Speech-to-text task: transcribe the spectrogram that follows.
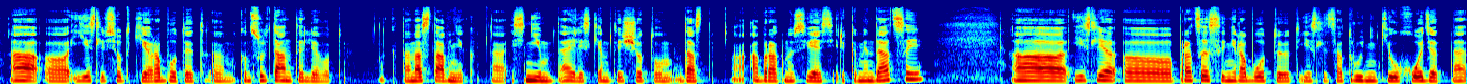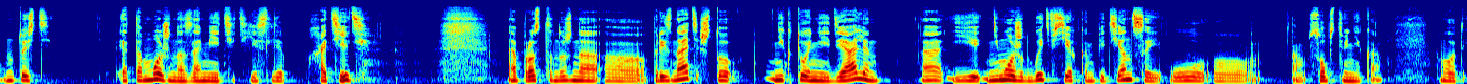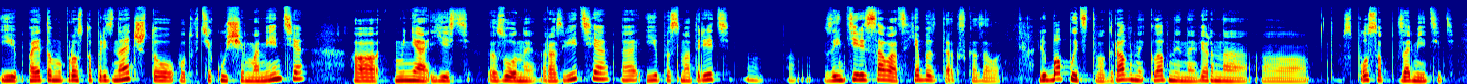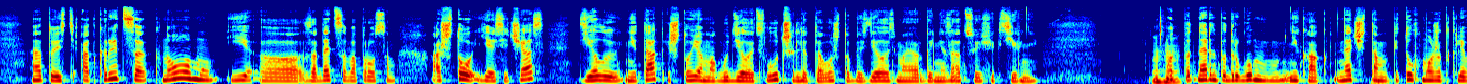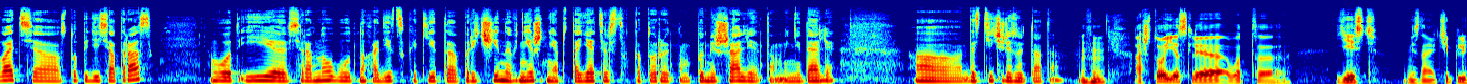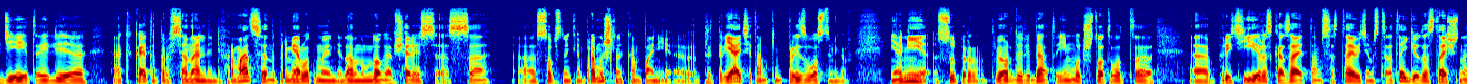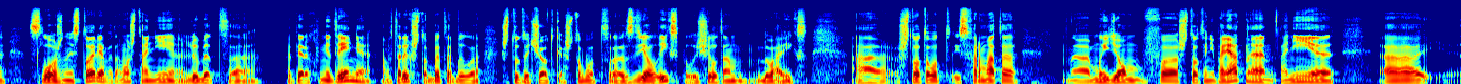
А, а если все-таки работает э, консультант или вот наставник с ним да, или с кем-то еще, то он даст обратную связь, рекомендации. Если процессы не работают, если сотрудники уходят, да, ну то есть это можно заметить, если хотеть. Просто нужно признать, что никто не идеален, да, и не может быть всех компетенций у там, собственника. Вот, и поэтому просто признать, что вот в текущем моменте у меня есть зоны развития, да, и посмотреть, заинтересоваться, я бы так сказала. Любопытство главный, главный наверное, э, способ заметить. Да, то есть открыться к новому и э, задаться вопросом, а что я сейчас делаю не так и что я могу делать лучше для того, чтобы сделать мою организацию эффективней. Угу. Вот, наверное, по-другому никак. Иначе там петух может клевать 150 раз, вот, и все равно будут находиться какие-то причины, внешние обстоятельства, которые там помешали там, и не дали э, достичь результата. Угу. А что, если вот э, есть не знаю, тип людей это или э, какая-то профессиональная деформация. Например, вот мы недавно много общались с собственниками промышленных компаний, предприятий, там, каких-нибудь производственников, и они супер твердые ребята. Им вот что-то вот прийти и рассказать, там, составить им стратегию достаточно сложная история, потому что они любят во-первых, внедрение, а во-вторых, чтобы это было что-то четкое, что вот сделал X, получил там 2X. А что-то вот из формата мы идем в что-то непонятное, они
